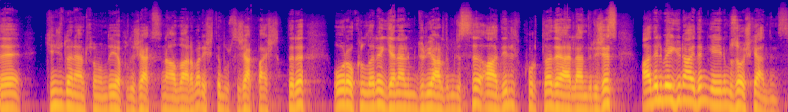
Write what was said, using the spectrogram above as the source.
de ikinci dönem sonunda yapılacak sınavlar var. İşte bu sıcak başlıkları Uğur Okulları Genel Müdür Yardımcısı Adil Kurt'la değerlendireceğiz. Adil Bey günaydın, yayınımıza hoş geldiniz.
